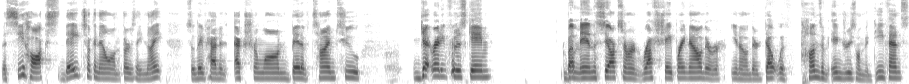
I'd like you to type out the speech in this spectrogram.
The Seahawks, they took an L on Thursday night, so they've had an extra long bit of time to get ready for this game. But man, the Seahawks are in rough shape right now. They're you know they're dealt with tons of injuries on the defense,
